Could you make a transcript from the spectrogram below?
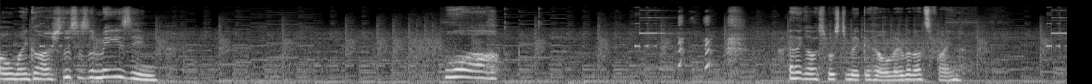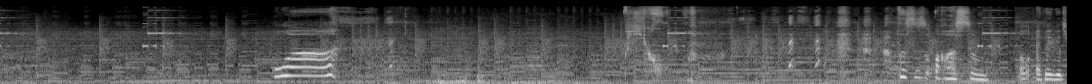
oh my gosh, this is amazing! Wow! I think I was supposed to make a hill there, but that's fine. Wow! this is awesome. Oh, I think it's.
